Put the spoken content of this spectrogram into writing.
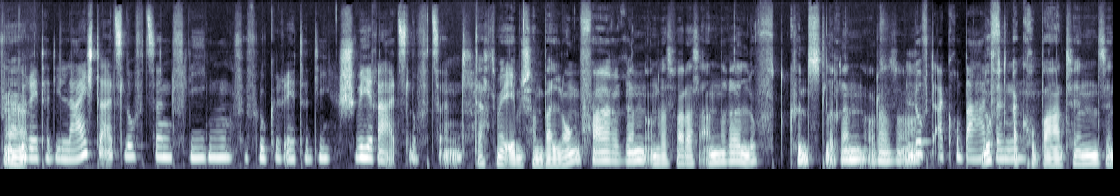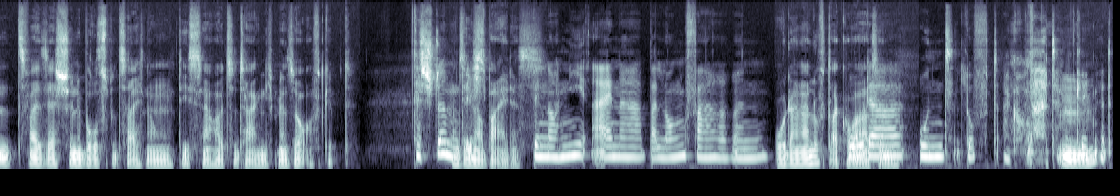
Fluggeräte, die leichter als Luft sind, fliegen für Fluggeräte, die schwerer als Luft sind. Ich dachte mir eben schon Ballonfahrerin und was war das andere? Luftkünstlerin oder so? Luftakrobatin. Luftakrobatin sind zwei sehr schöne Berufsbezeichnungen, die es ja heutzutage nicht mehr so oft gibt. Das stimmt. Und ich beides. bin noch nie einer Ballonfahrerin oder einer Luftakrobatin oder und Luftakrobatin mhm. begegnet.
